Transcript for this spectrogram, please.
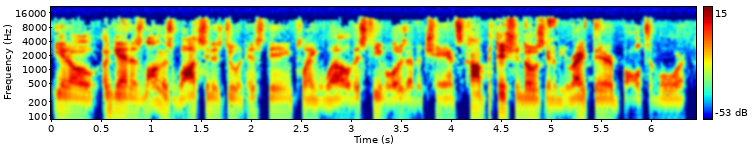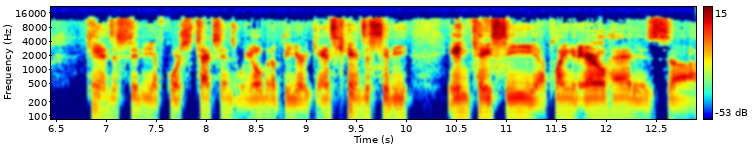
you know, again, as long as Watson is doing his thing, playing well, this team will always have a chance. Competition, though, is going to be right there. Baltimore, Kansas City, of course, Texans. We open up the year against Kansas City in KC. Uh, playing at Arrowhead is uh,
